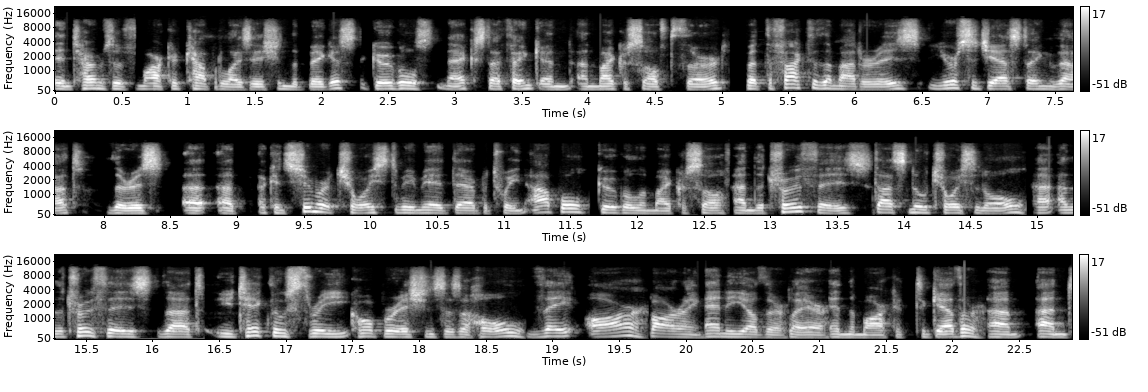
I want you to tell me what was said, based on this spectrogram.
in terms of market capitalization, the biggest. Google's next, I think, and, and Microsoft third. But the fact of the matter is, you're suggesting that there is a, a, a, consumer choice to be made there between Apple, Google, and Microsoft. And the truth is, that's no choice at all. Uh, and the truth is that you take those three corporations as a whole, they are barring any other player in the market together. Um, and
